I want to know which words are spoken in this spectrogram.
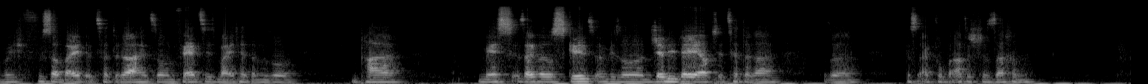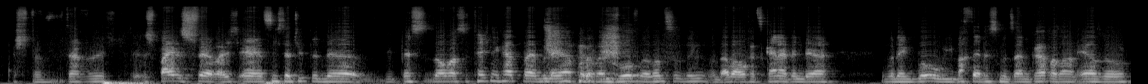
wirklich Fußarbeit etc. Halt so und Fancies meine ich halt dann so ein paar mehr, sag ich mal, so Skills, irgendwie so Jelly Layups etc. Also ein bisschen akrobatische Sachen. Da ist beides schwer, weil ich eher jetzt nicht der Typ bin, der die beste, sauberste Technik hat beim Layup oder beim Wurf oder sonst so Ding. Und aber auch jetzt keiner bin, der wo man denkt, wow, wie macht er das mit seinem Körper, sondern eher so,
